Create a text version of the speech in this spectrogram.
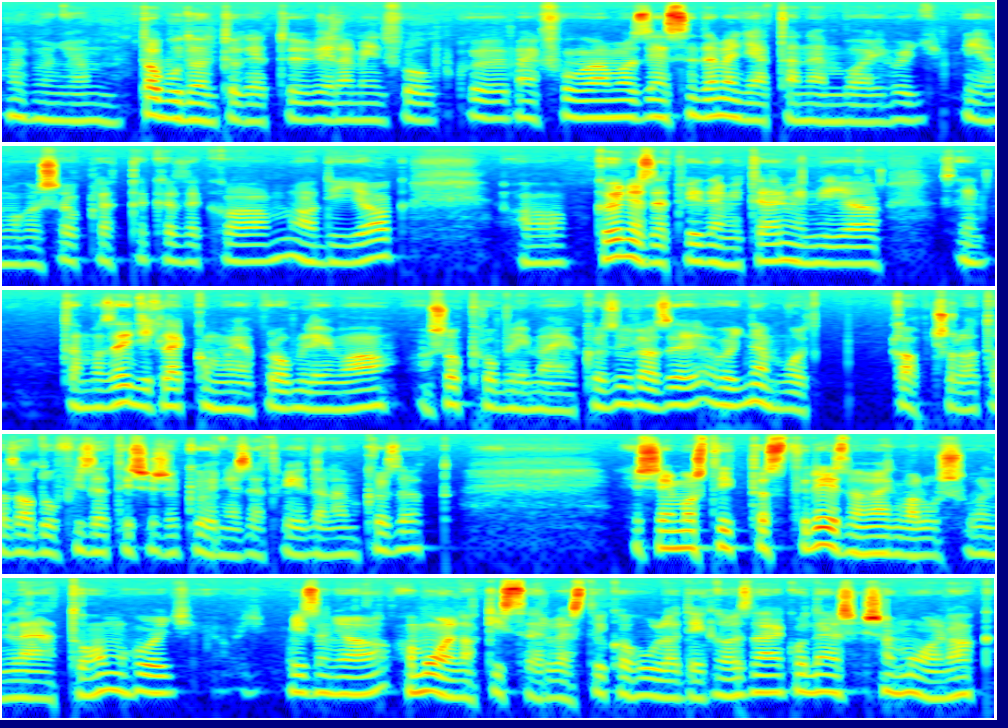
hogy mondjam, tabudöntögető véleményt fogok megfogalmazni. Én szerintem egyáltalán nem baj, hogy milyen magasak lettek ezek a, a díjak a környezetvédelmi termékdíja szerintem az egyik legkomolyabb probléma, a sok problémája közül az, hogy nem volt kapcsolat az adófizetés és a környezetvédelem között. És én most itt azt részben megvalósulni látom, hogy, hogy bizony a, a molnak kiszerveztük a hulladékgazdálkodás, és a molnak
